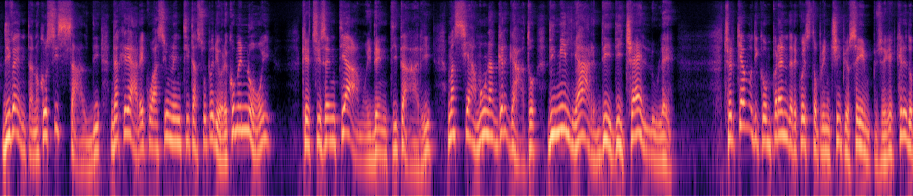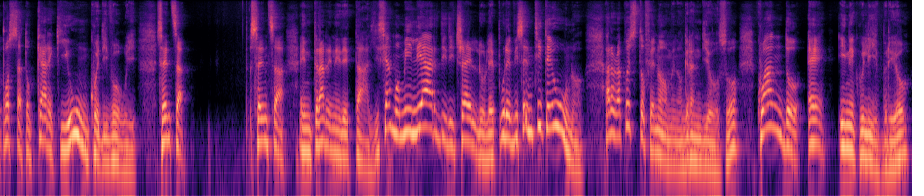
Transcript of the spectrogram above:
diventano così saldi da creare quasi un'entità superiore, come noi che ci sentiamo identitari, ma siamo un aggregato di miliardi di cellule. Cerchiamo di comprendere questo principio semplice che credo possa toccare chiunque di voi, senza, senza entrare nei dettagli. Siamo miliardi di cellule, eppure vi sentite uno. Allora questo fenomeno grandioso, quando è in equilibrio,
